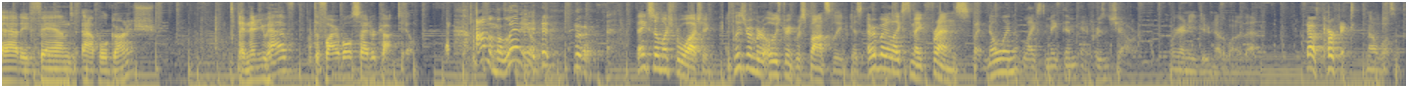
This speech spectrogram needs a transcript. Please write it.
add a fanned apple garnish. And there you have the Fireball Cider Cocktail. I'm a millennial. Thanks so much for watching, and please remember to always drink responsibly because everybody likes to make friends. but no one likes to make them in a prison shower. We're gonna need to do another one of that. That was perfect. No, it wasn't.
